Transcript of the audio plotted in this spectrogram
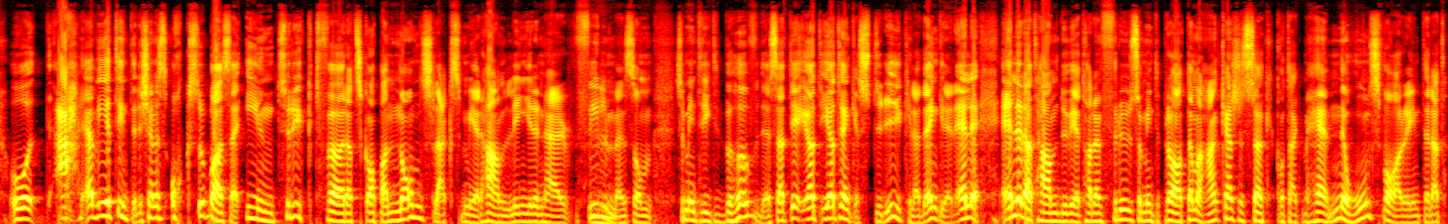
Och ah, jag vet inte, det kändes också bara så här intryckt för att skapa någon slags mer handling i den här filmen Mm. som, som inte riktigt behövdes. Så att jag, jag, jag tänker stryk hela den grejen. Eller, eller att han, du vet, har en fru som inte pratar med han kanske söker kontakt med henne och hon svarar inte, eller att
